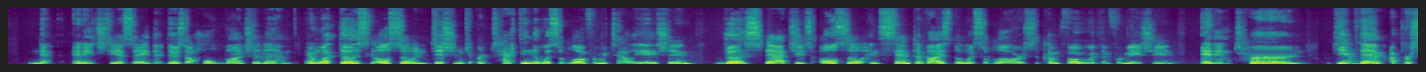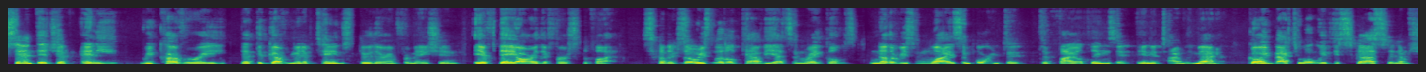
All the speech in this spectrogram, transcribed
NHTSA. There's a whole bunch of them. And what those also, in addition to protecting the whistleblower from retaliation, those statutes also incentivize the whistleblowers to come forward with information and in turn give them a percentage of any recovery that the government obtains through their information if they are the first to file. So there's always little caveats and wrinkles. Another reason why it's important to, to file things in, in a timely manner. Going back to what we've discussed and I'm,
